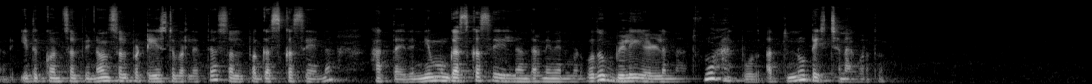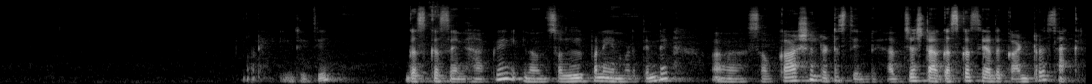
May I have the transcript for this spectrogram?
ನೋಡಿ, ಇದಕ್ಕೊಂದು ಸ್ವಲ್ಪ ಇನ್ನೊಂದು ಸ್ವಲ್ಪ ಟೇಸ್ಟ್ ಬರ್ಲತ್ತೆ, ಸ್ವಲ್ಪ ಗಸಗಸೆಯನ್ನು ಹಾಕ್ತಾಯಿದ್ದೀನಿ ನಿಮ್ಮ ಗಸಗಸೆ ಇಲ್ಲ ಅಂದ್ರೆ ನೀವೇನು ಮಾಡ್ಬೋದು, ಬಿಳಿ ಎಳ್ಳನ್ನು ಅದನ್ನು ಹಾಕ್ಬೋದು. ಅದನ್ನು ಟೇಸ್ಟ್ ಚೆನ್ನಾಗಿ ಬರ್ತದೆ ನೋಡಿ ಈ ರೀತಿ ಗಸಗಸೆನ ಹಾಕಿ ಇನ್ನೊಂದು ಸ್ವಲ್ಪನೇ ಏನು ಮಾಡ್ತೀನಿ ರೀ ಸಾವಕಾಶ ಲಟ್ಟಿಸ್ತೀನಿ ರೀ ಅದು ಜಸ್ಟ್ ಆ ಗಸಗಸೆ ಅದು ಕಂಡ್ರೆ ಸಾಕ್ರಿ.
